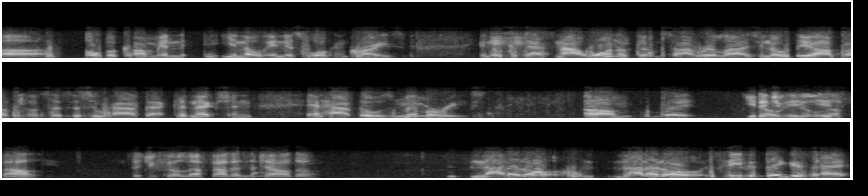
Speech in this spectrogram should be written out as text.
uh overcome in you know in this walk in Christ. You know, but that's not one of them. So I realize, you know, there are brothers and sisters who have that connection and have those memories. Um, but you Did know, you feel it, left out? Did you feel left out as a child though? Not at all. Not at all. See, the thing is that,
